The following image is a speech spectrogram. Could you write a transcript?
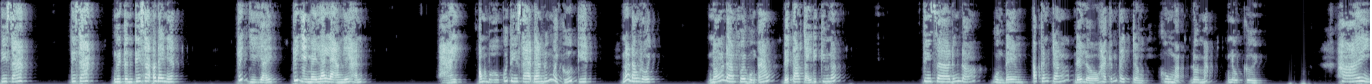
Tiên xa! Tiên xa! Người tình tiên xa ở đây nè! Cái gì vậy? Cái gì mày la làng vậy Hạnh? Hoài! Ông bồ của tiên xa đang đứng ngoài cửa kia. Nó đâu rồi? Nó đang phơi quần áo, để tao chạy đi kêu nó. Tiên Sa đứng đó, quần đen, áo cánh trắng, để lộ hai cánh tay trần, khuôn mặt, đôi mắt, nụ cười. Hai!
